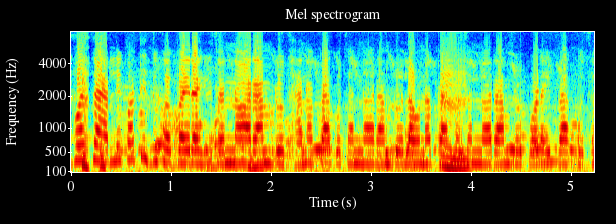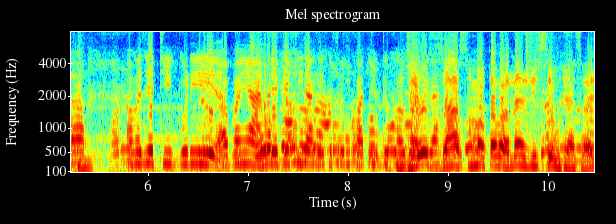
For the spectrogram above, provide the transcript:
बच्चाहरूले कति दुःख पाइरहेको छन् नराम्रो खान पाएको छन् नराम्रो लाउन पाएको छन् नराम्रो पढाइ पाएको छ। अब जेठी बुढी अब यहाँ हामीले देखिराखेको छौँ कति दुःख जहाँसम्म तपाईँहरूलाई रिस उठाएको छ है।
